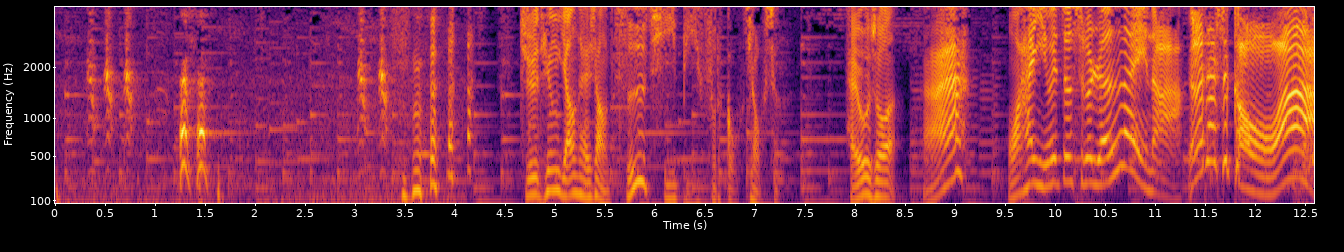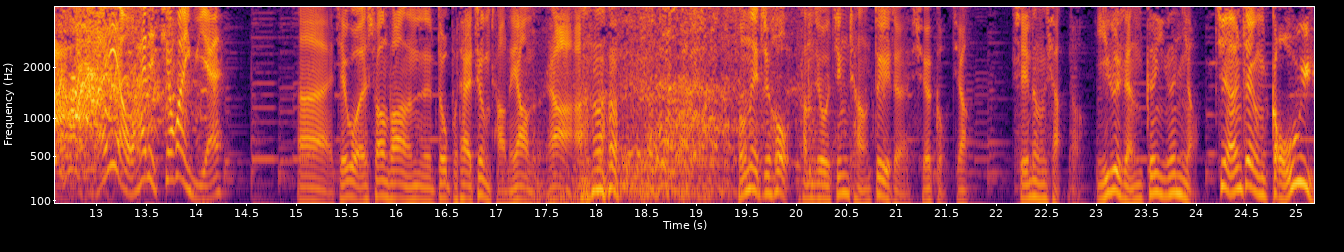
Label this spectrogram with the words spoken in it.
只听阳台上此起彼伏的狗叫声，海鸥说：“啊，我还以为这是个人类呢，原来它是狗啊！哎呀，我还得切换语言。”哎，结果双方都不太正常的样子，是吧？从那之后，他们就经常对着学狗叫。谁能想到，一个人跟一个鸟竟然在用狗语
